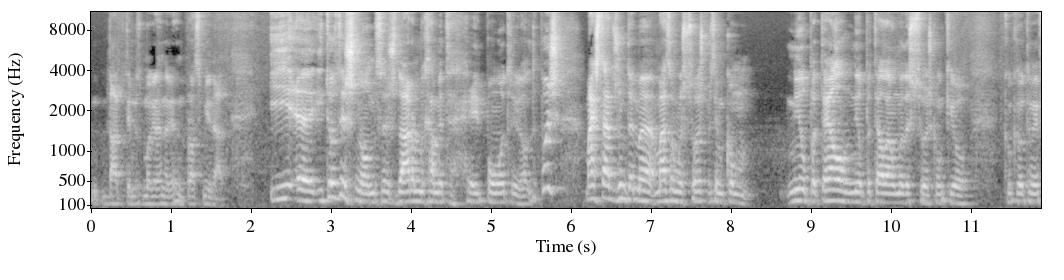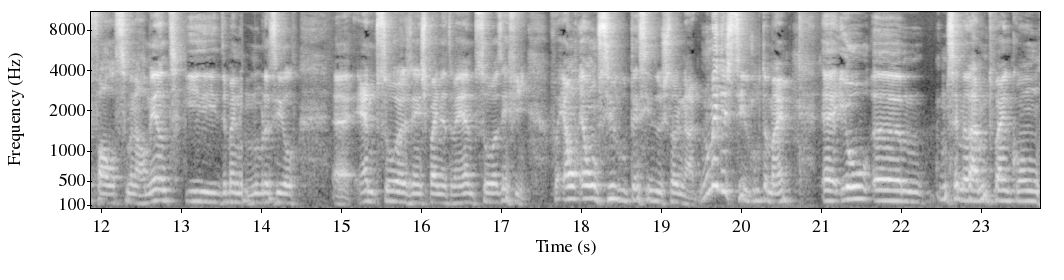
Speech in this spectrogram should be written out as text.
dado que temos uma grande, grande proximidade. E, uh, e todos estes nomes ajudaram-me realmente a ir para um outro nível. Depois, mais tarde, juntei-me a mais algumas pessoas, por exemplo, como Neil Patel. Neil Patel é uma das pessoas com que eu, com que eu também falo semanalmente. E também no Brasil, Uh, N pessoas, em Espanha também N pessoas, enfim, é um, é um círculo que tem sido extraordinário. No meio deste círculo também, uh, eu uh, comecei a dar muito bem com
